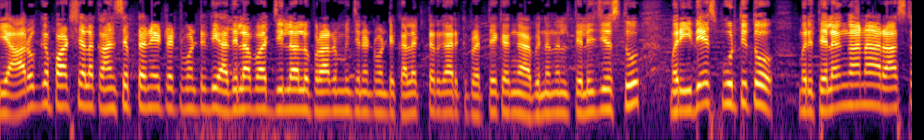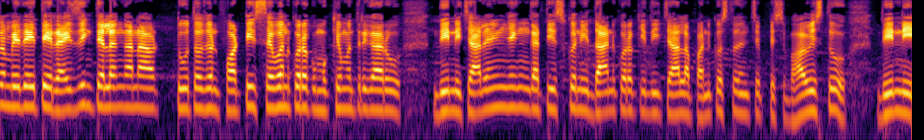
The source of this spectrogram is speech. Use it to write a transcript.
ఈ ఆరోగ్య పాఠశాల కాన్సెప్ట్ అనేటటువంటిది ఆదిలాబాద్ జిల్లాలో ప్రారంభించినటువంటి కలెక్టర్ గారికి ప్రత్యేకంగా అభినందనలు తెలియజేస్తూ మరి ఇదే స్ఫూర్తితో మరి తెలంగాణ రాష్ట్రం ఏదైతే rising Telangana two thousand forty seven కొరకు ముఖ్యమంత్రి గారు దీన్ని ఛాలెంజింగ్గా తీసుకొని దాని కొరకు ఇది చాలా పనికొస్తుందని చెప్పేసి భావిస్తూ దీన్ని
